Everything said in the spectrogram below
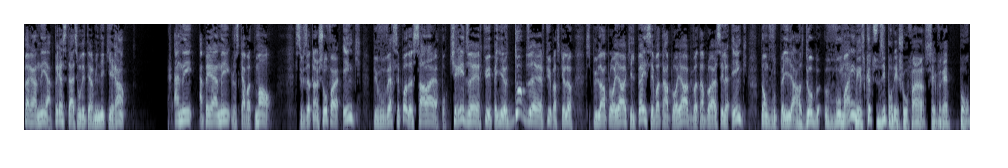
par année à prestations déterminées qui rentrent. Année après année jusqu'à votre mort. Si vous êtes un chauffeur Inc., puis vous versez pas de salaire pour créer du RRQ et payer le double du RRQ, parce que là, c'est plus l'employeur qui le paye, c'est votre employeur, puis votre employeur, c'est le Inc., donc vous payez en double vous-même. Mais ce que tu dis pour les chauffeurs, c'est vrai pour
